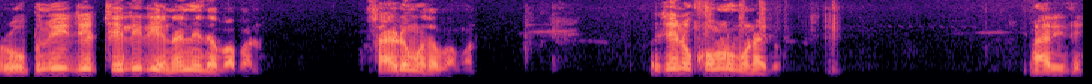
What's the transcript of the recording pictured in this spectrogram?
રોપની જે ઠેલી રહી એને નહીં દબાવવાનું, સાઈડોમાં દબાવવાનું. પછી એનું ખોમણું બનાવી દો આ રીતે.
